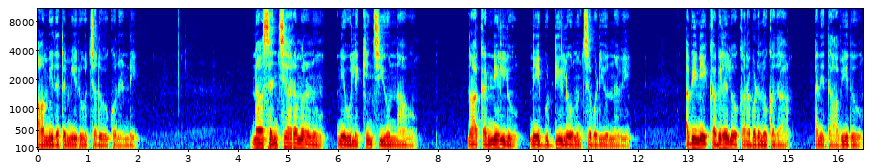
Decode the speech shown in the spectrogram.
ఆ మీదట మీరు చదువుకొనండి. నా సంచారములను నీవు లెక్కించి ఉన్నావు. నా కన్నీళ్ళు నీ బుడ్డీలో నుంచబడి ఉన్నవి. అవి నీ కబిలలో కనబడును కదా అని దావీదు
